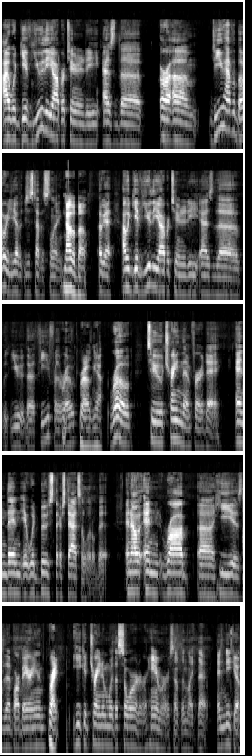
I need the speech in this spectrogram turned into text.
I would give you the opportunity as the or um, do you have a bow or do you have, just have a sling? Now a bow. Okay, I would give you the opportunity as the you the thief or the rogue Rogue, yeah. rogue to train them for a day, and then it would boost their stats a little bit. And I and Rob, uh, he is the barbarian, Right. he could train him with a sword or a hammer or something like that. And Nico.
